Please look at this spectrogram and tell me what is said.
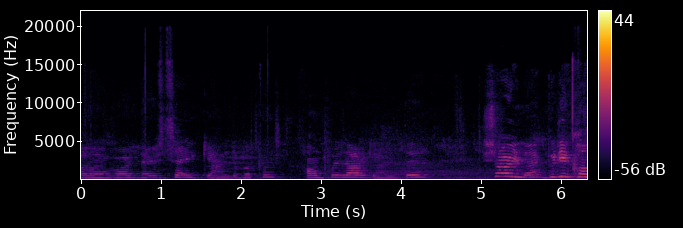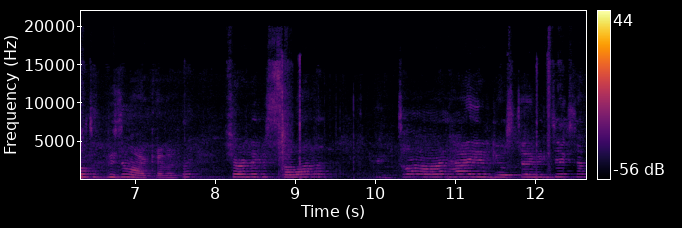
Ee, şey geldi. Bakın ampuller geldi. Şöyle gri koltuk bizim arkadaşlar. Şöyle bir salonu tamamen her yeri gösterebileceksem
